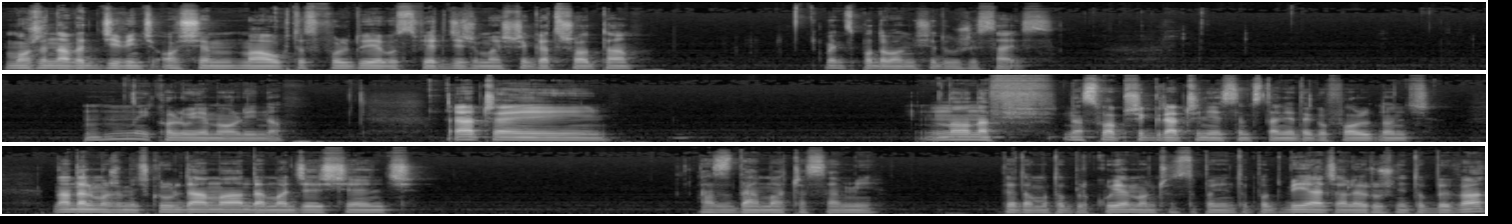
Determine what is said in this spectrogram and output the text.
może nawet 9-8. Mało kto sfolduje, bo stwierdzi, że ma jeszcze gutshota. Więc podoba mi się duży size. Mhm, I kolujemy Olina. Raczej no, na, na słabszych graczy nie jestem w stanie tego foldnąć. Nadal może mieć król dama, dama 10. as dama czasami, wiadomo, to blokujemy, on często powinien to podbijać, ale różnie to bywa.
